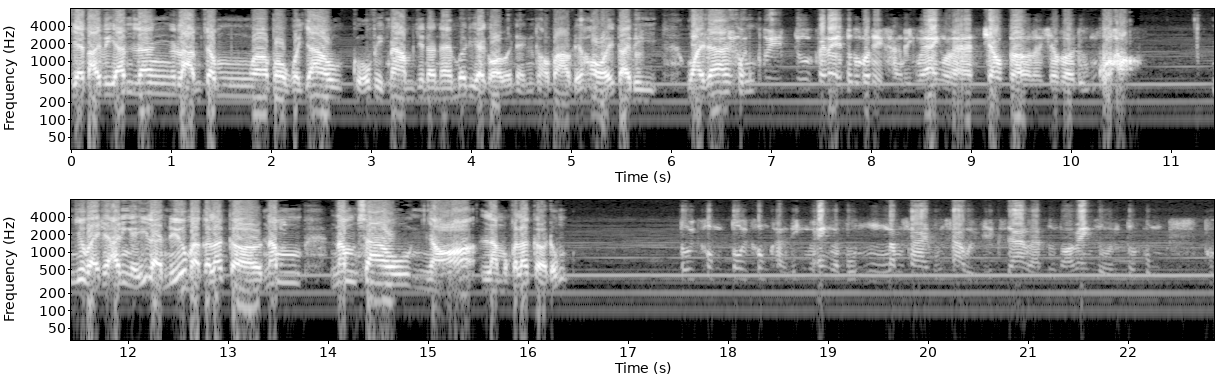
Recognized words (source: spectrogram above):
dạ tại vì anh đang làm trong ờ, bộ ngoại giao của Việt Nam cho nên em mới gọi bên điện thoại vào để hỏi. Tại vì ngoài ra không tôi, tôi, cái này tôi có thể khẳng định với anh là treo cờ là treo cờ đúng của họ. Như vậy thì anh nghĩ là nếu mà cái lá cờ năm năm sao nhỏ là một cái lá cờ đúng? Tôi không tôi không khẳng định với anh là bốn năm sai bốn sao bởi vì thực ra là tôi nói với anh rồi tôi không phụ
